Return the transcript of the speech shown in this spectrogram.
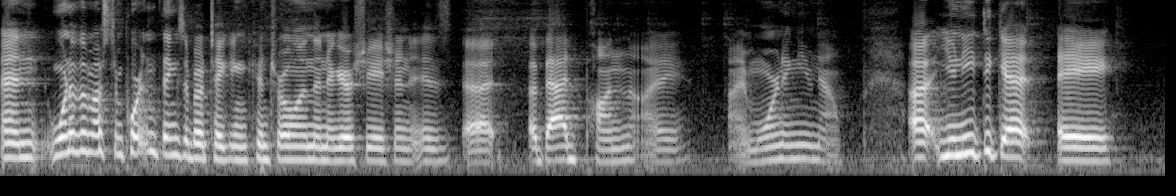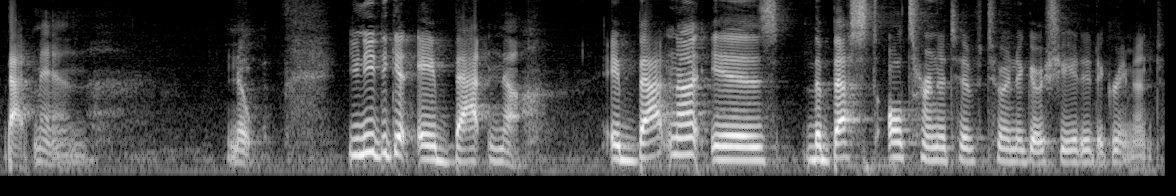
And one of the most important things about taking control in the negotiation is uh, a bad pun. I, I'm warning you now. Uh, you need to get a Batman. Nope. You need to get a BATNA. A BATNA is the best alternative to a negotiated agreement.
